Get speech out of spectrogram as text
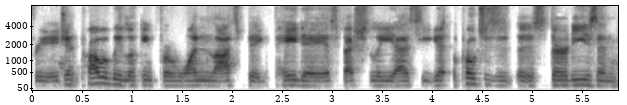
free agent, probably looking for one last big payday, especially as he get, approaches his, his 30s. And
